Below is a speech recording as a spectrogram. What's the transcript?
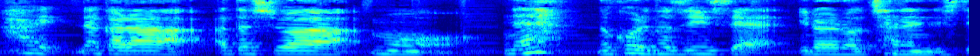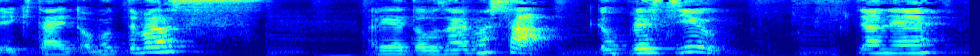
はい。だから、私はもうね、残りの人生、いろいろチャレンジしていきたいと思ってます。ありがとうございました。God bless you! じゃあね。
